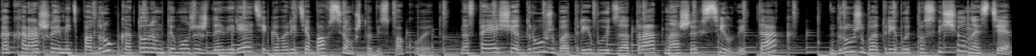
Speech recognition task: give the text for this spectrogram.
Как хорошо иметь подруг, которым ты можешь доверять и говорить обо всем, что беспокоит. Настоящая дружба требует затрат наших сил, ведь так? Дружба требует посвященности,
